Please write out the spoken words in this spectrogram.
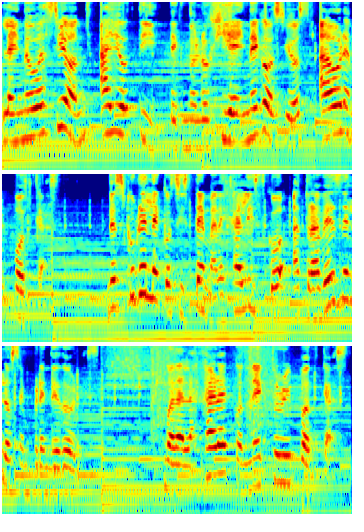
La innovación, IoT, tecnología y negocios ahora en podcast. Descubre el ecosistema de Jalisco a través de los emprendedores. Guadalajara Connectory Podcast.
